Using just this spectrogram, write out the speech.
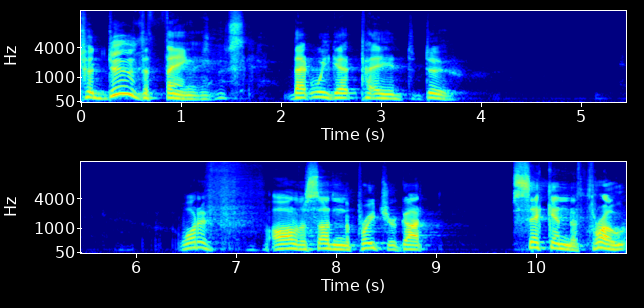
to do the things that we get paid to do. What if all of a sudden the preacher got sick in the throat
